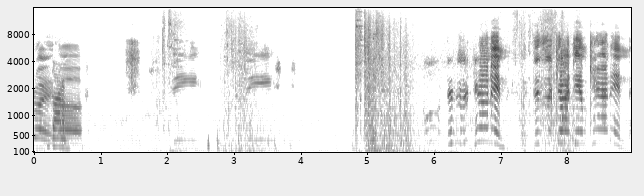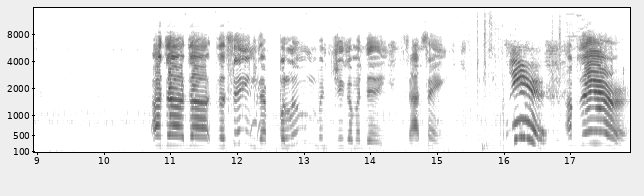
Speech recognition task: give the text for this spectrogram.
How do I? Got him. uh. Z. Z. Oh, this is a cannon! This is a goddamn cannon! Uh, the the the thing, the balloon jigamading. That thing. Where? Up there!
